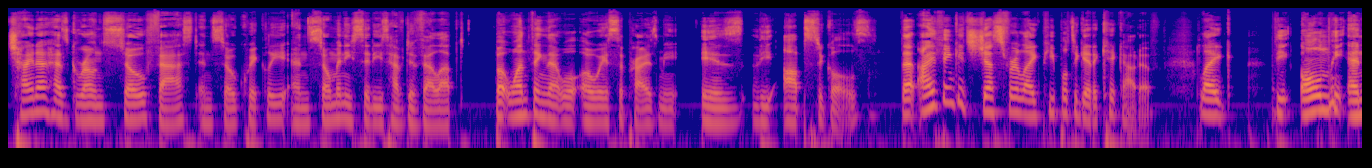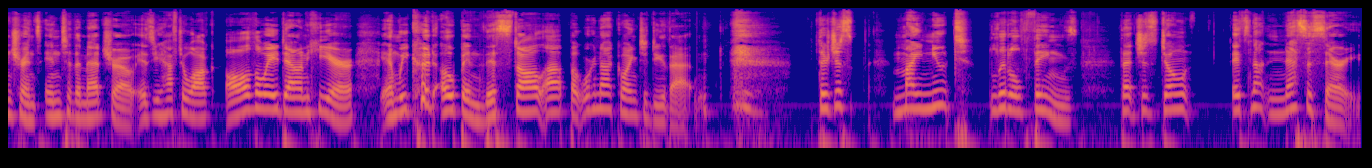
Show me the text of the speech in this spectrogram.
China has grown so fast and so quickly, and so many cities have developed. But one thing that will always surprise me is the obstacles that I think it's just for like people to get a kick out of. Like, the only entrance into the metro is you have to walk all the way down here, and we could open this stall up, but we're not going to do that. They're just minute little things that just don't, it's not necessary.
